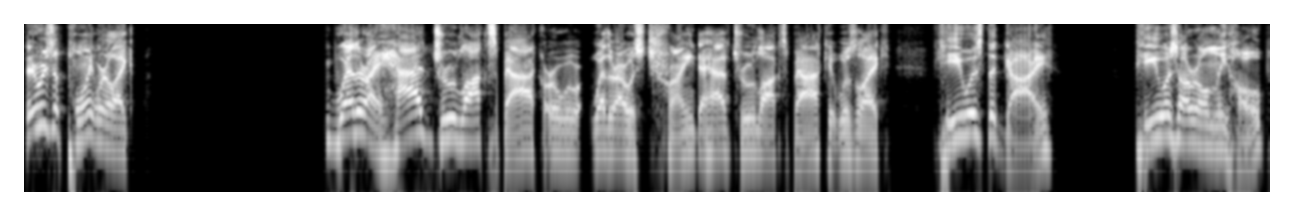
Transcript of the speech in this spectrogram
There was a point where, like, whether I had Drew Lock's back or whether I was trying to have Drew Lock's back, it was like he was the guy. He was our only hope.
